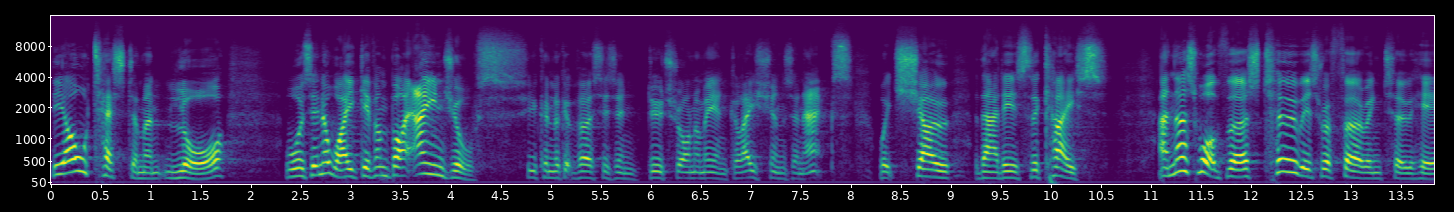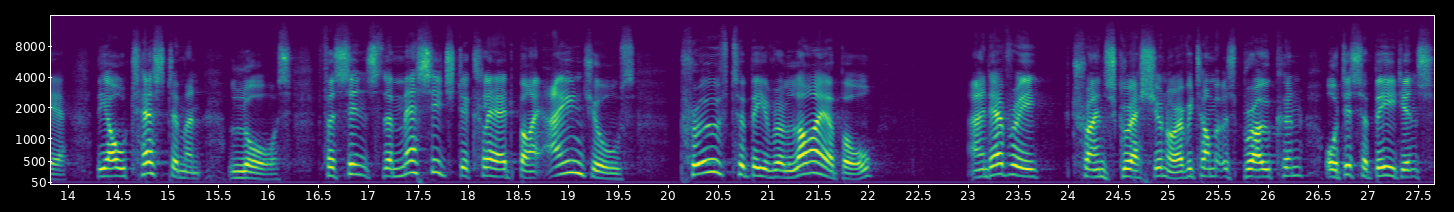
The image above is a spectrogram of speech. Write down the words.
The Old Testament law was, in a way, given by angels. You can look at verses in Deuteronomy and Galatians and Acts which show that is the case. And that's what verse 2 is referring to here the Old Testament laws. For since the message declared by angels proved to be reliable, and every transgression or every time it was broken or disobedience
